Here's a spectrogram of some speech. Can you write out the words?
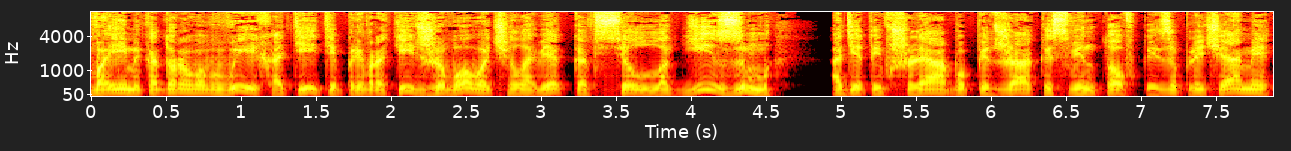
во имя которого вы хотите превратить живого человека в силлогизм, одетый в шляпу, пиджак и с винтовкой за плечами,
